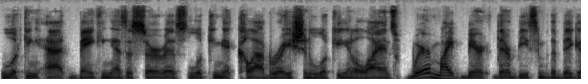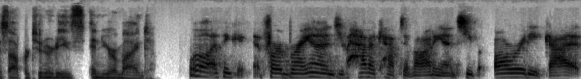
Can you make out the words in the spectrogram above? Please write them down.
looking at banking as a service, looking at collaboration, looking at alliance? Where might there be some of the biggest opportunities in your mind? Well, I think for a brand, you have a captive audience. You've already got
